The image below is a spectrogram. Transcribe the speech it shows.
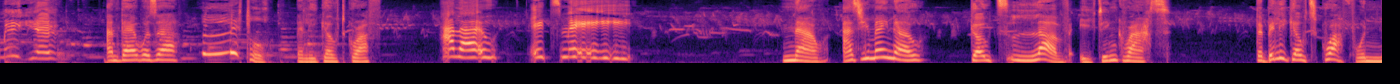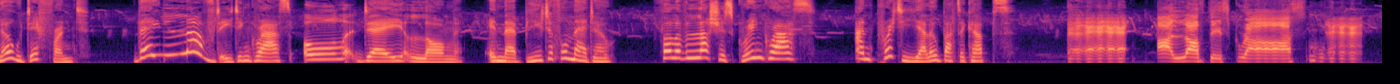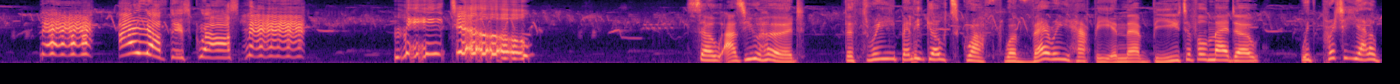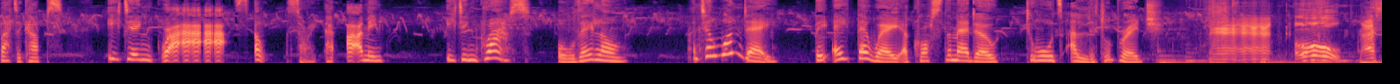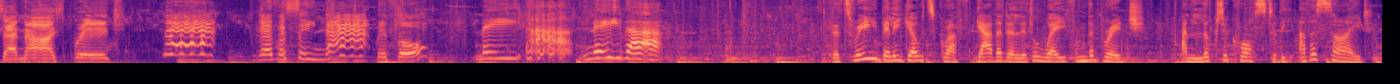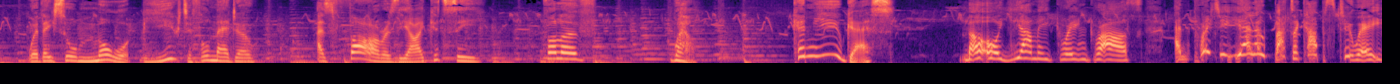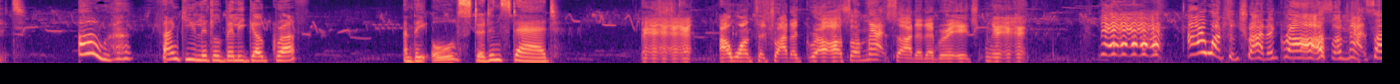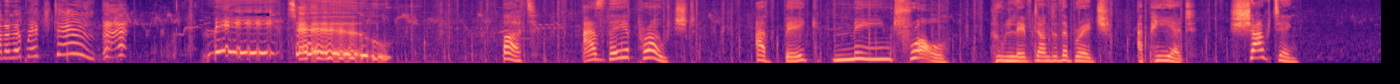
meet you. And there was a little billy goat gruff. Hello, it's me. Now, as you may know, goats love eating grass. The billy goats gruff were no different. They loved eating grass all day long in their beautiful meadow, full of luscious green grass and pretty yellow buttercups. I love this grass. I love this grass. Me too. So, as you heard, the three billy goats gruff were very happy in their beautiful meadow with pretty yellow buttercups, eating grass. Oh, sorry, I, I mean, eating grass all day long. Until one day, they ate their way across the meadow towards a little bridge. oh, that's a nice bridge. Never seen that before. Me neither. The three billy goats gruff gathered a little way from the bridge and looked across to the other side, where they saw more beautiful meadow, as far as the eye could see, full of, well, can you guess? More yummy green grass and pretty yellow buttercups to eat. Oh, thank you, little Billy Goat Gruff. And they all stood and stared. I want to try the grass on that side of the bridge. I want to try the grass on that side of the bridge too. Me too. But as they approached, a big, mean troll who lived under the bridge appeared, shouting,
